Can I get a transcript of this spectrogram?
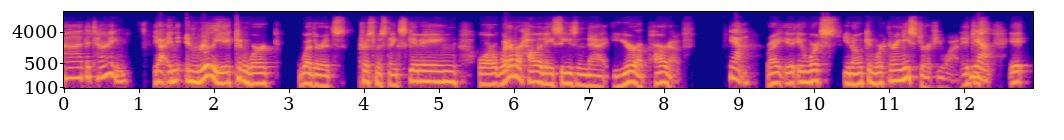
uh, the time. Yeah, and, and really, it can work whether it's Christmas, Thanksgiving, or whatever holiday season that you're a part of. Yeah. Right. It, it works, you know, it can work during Easter if you want. It just, yeah. it,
